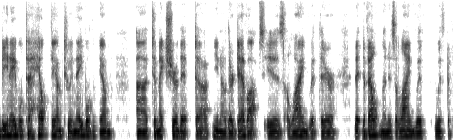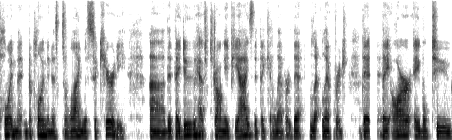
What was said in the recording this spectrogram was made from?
being able to help them to enable them uh, to make sure that uh, you know their DevOps is aligned with their that development is aligned with with deployment and deployment is aligned with security uh, that they do have strong APIs that they can lever that le- leverage, that they are able to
